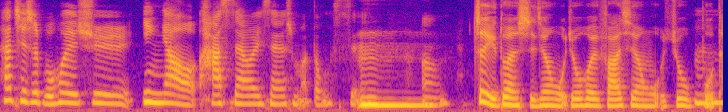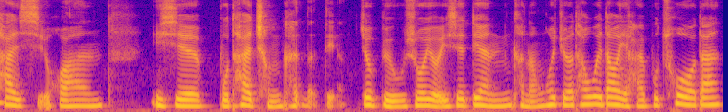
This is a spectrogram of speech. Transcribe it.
他其实不会去硬要 hard sell 一些什么东西，嗯。嗯这一段时间我就会发现，我就不嗯太喜欢一些不太诚恳的店。就比如说有一些店，你可能会觉得它味道也还不错，但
